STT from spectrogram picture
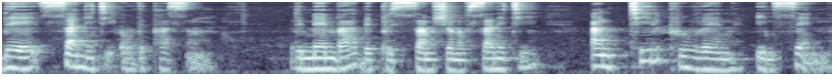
the sanity of the person remember the presumption of sanity until proven insane.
